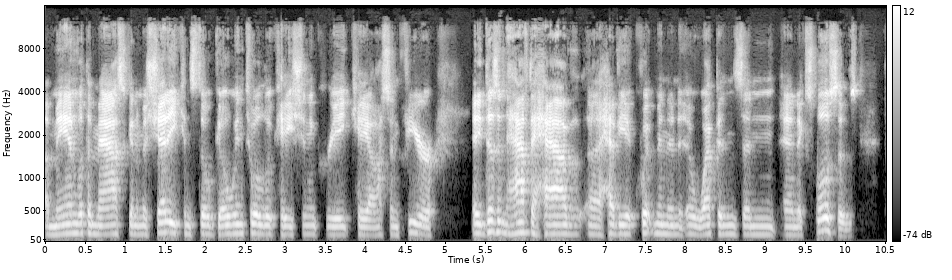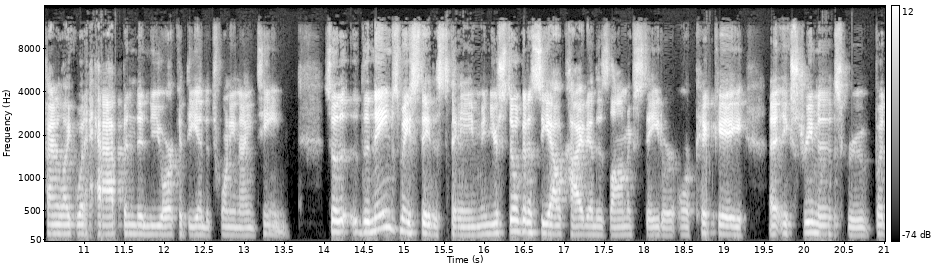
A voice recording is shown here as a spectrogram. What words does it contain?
a man with a mask and a machete can still go into a location and create chaos and fear. It doesn't have to have uh, heavy equipment and uh, weapons and, and explosives, kind of like what happened in New York at the end of 2019. So the names may stay the same, and you're still going to see Al Qaeda and Islamic State or, or pick a, a extremist group, but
